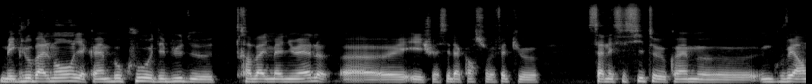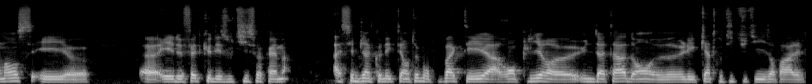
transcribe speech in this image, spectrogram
Mais globalement, il y a quand même beaucoup au début de travail manuel. et, je suis assez d'accord sur le fait que ça nécessite quand même une gouvernance et euh, et le fait que des outils soient quand même assez bien connectés entre eux pour pas que tu aies à remplir euh, une data dans euh, les quatre outils que tu utilises en parallèle.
